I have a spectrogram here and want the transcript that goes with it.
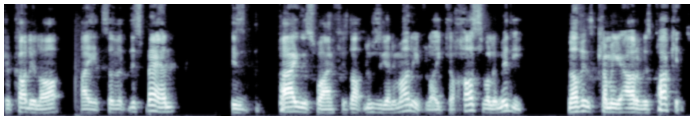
Kakadila, hi, so that this man is buying this wife, he's not losing any money. Like. Nothing's coming out of his pocket.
